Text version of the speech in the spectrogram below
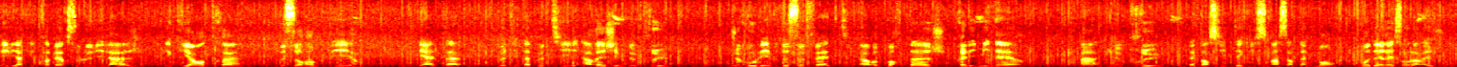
rivière qui traverse le village et qui est en train de se remplir et atteint petit à petit un régime de crue. Je vous livre de ce fait un reportage préliminaire à une crue d'intensité qui sera certainement modérée sur la région.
